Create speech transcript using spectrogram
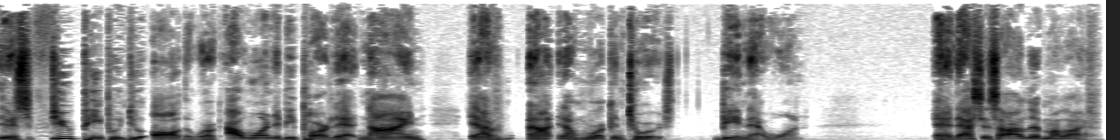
there's a few people who do all the work. I wanted to be part of that nine, and, I've, and I'm working towards being that one. And that's just how I live my life.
